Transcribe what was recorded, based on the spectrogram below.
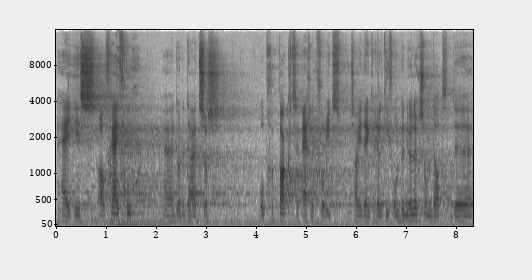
hij is al vrij vroeg uh, door de Duitsers opgepakt. Eigenlijk voor iets, zou je denken, relatief onbenulligs. Omdat de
